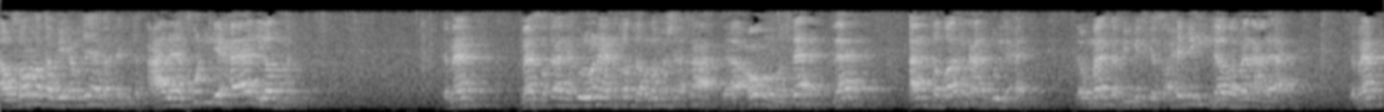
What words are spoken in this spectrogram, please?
أو فرط في حفظها فتلفت. على كل حال يضمن. تمام؟ ما استطاع أن يقول هنا يعني قدر الله ما شاء فعل. ده عمر انتهى لا. أنت ضامن على كل حال. لو مات في ملك صاحبه لا ضمان على أحد. تمام؟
